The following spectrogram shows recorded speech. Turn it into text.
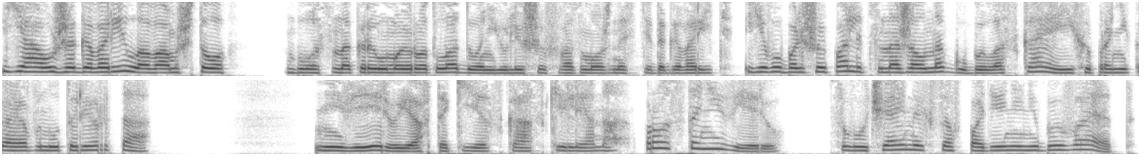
«Я уже говорила вам, что...» Босс накрыл мой рот ладонью, лишив возможности договорить. Его большой палец нажал на губы, лаская их и проникая внутрь рта. «Не верю я в такие сказки, Лена. Просто не верю. Случайных совпадений не бывает.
